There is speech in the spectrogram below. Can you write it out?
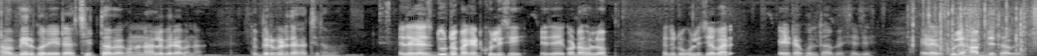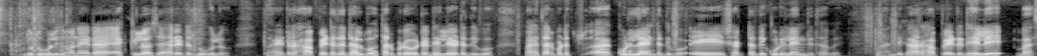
থামো, বের করি, এটা ছিটতে হবে এখনও, নাহলে বেরোবে না। তো বের করে দেখাচ্ছি, থামো। এই যে গাছ দুটো প্যাকেট খুলেছি, এই যে কটা হলো, এই দুটো খুলেছি, আবার এটা খুলতে হবে, এই যে। এটাকে খুলে হাফ দিতে হবে। দুটো খুলেছি মানে এটা এক কিলো আছে আর এটা দু কিলো। তো হ্যাঁ এটার হাফ এটাতে ঢালবো, তারপরে ওটা ঢেলে এটা দিব। মানে তারপরে কুড়ি লাইনটা দিব। এই শার্টটাতে কুড়ি লাইন দিতে হবে। তো হ্যাঁ দেখে আর হাফ এটা ঢেলি বাস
